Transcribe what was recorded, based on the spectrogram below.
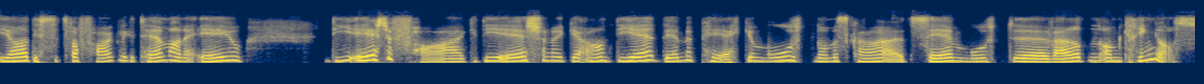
ja, disse tverrfaglige temaene er jo de er ikke fag, de er ikke noe annet. De er det vi peker mot når vi skal se mot uh, verden omkring oss.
